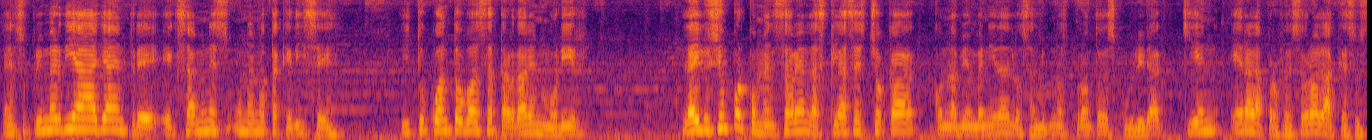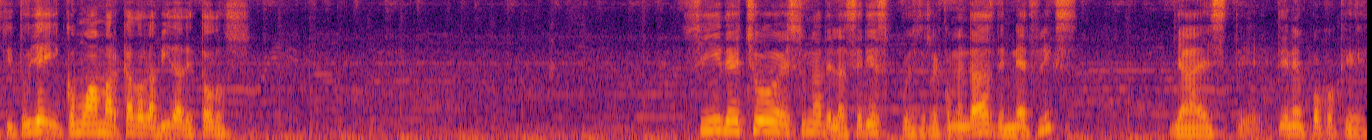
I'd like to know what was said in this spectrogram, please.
En su primer día halla entre exámenes una nota que dice, ¿y tú cuánto vas a tardar en morir? La ilusión por comenzar en las clases choca con la bienvenida de los alumnos. Pronto descubrirá quién era la profesora a la que sustituye y cómo ha marcado la vida de todos. Sí, de hecho es una de las series pues recomendadas de Netflix. Ya este tiene poco que,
